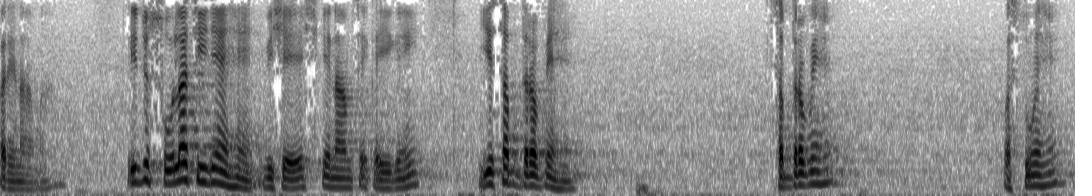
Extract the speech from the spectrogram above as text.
परिणाम। ये जो सोलह चीज़ें हैं, विशेष के नाम से कही गई, ये सब द्रव्य हैं। सब द्रव्य हैं? वस्तुएँ हैं?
